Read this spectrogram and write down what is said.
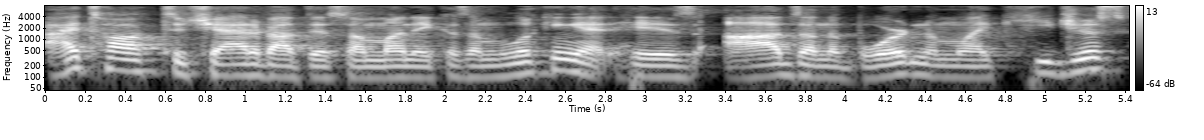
I talked to Chad about this on Monday because I'm looking at his odds on the board, and I'm like, he just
